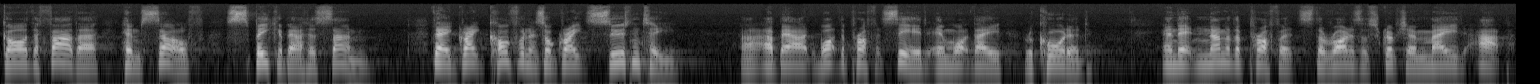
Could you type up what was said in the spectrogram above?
God the Father himself speak about his Son. They had great confidence or great certainty uh, about what the prophets said and what they recorded, and that none of the prophets, the writers of Scripture, made up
